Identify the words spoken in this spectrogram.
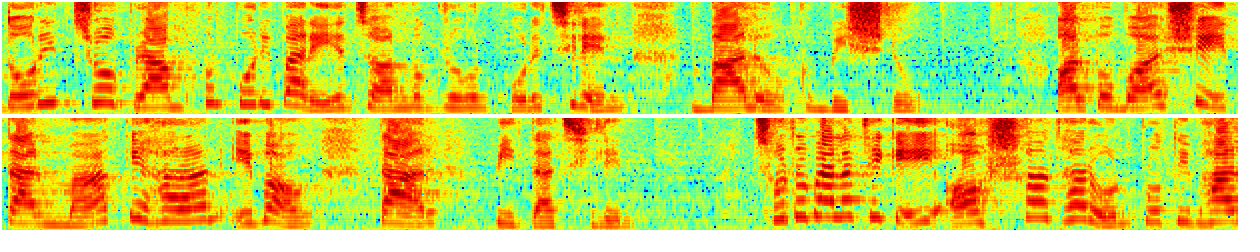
দরিদ্র ব্রাহ্মণ পরিবারে জন্মগ্রহণ করেছিলেন বালক বিষ্ণু। অল্প বয়সে তার মাকে হারান এবং তার পিতা ছিলেন। ছোটবেলা থেকেই অসাধারণ প্রতিভার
